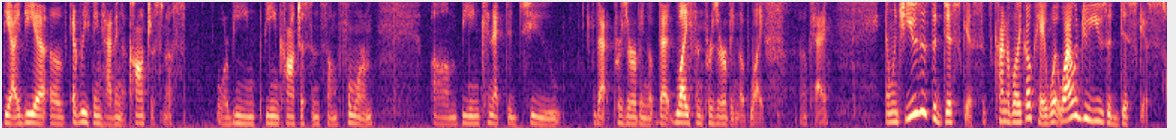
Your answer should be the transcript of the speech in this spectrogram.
the idea of everything having a consciousness or being being conscious in some form, um, being connected to that preserving of that life and preserving of life. Okay, and when she uses the discus, it's kind of like okay, what, why would you use a discus?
